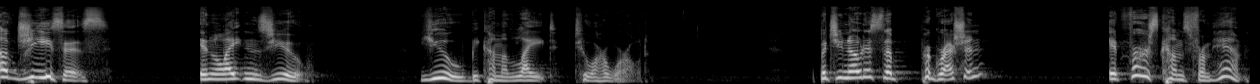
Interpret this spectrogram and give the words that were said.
of Jesus enlightens you, you become a light to our world. But you notice the progression? It first comes from Him.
